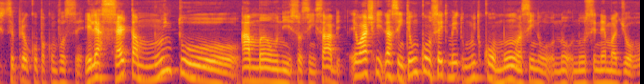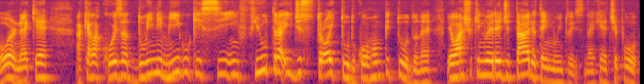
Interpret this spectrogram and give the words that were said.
se preocupa com você. Ele acerta muito a mão nisso, assim, sabe? Eu acho que, assim, tem um conceito meio, muito comum, assim, no, no, no cinema de horror, né? Que é aquela coisa do inimigo que se infiltra e destrói tudo, corrompe tudo, né? Eu acho que no Hereditário tem muito isso, né? Que é tipo,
